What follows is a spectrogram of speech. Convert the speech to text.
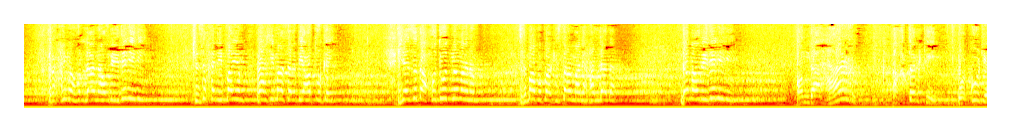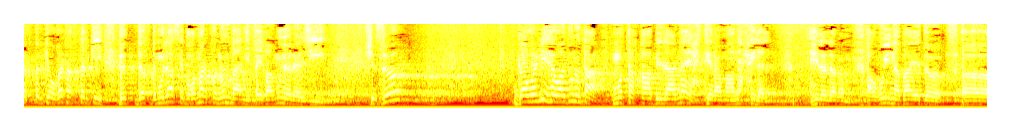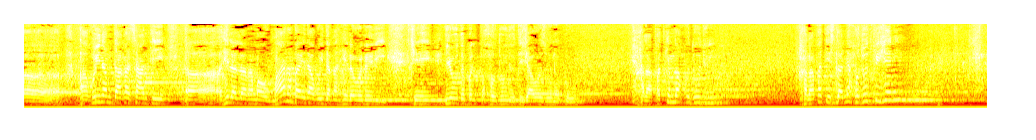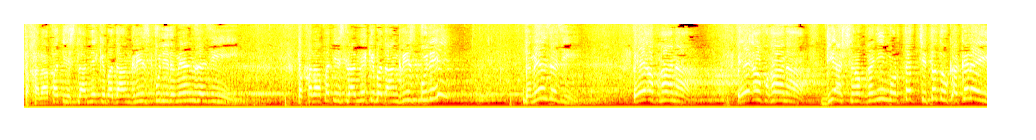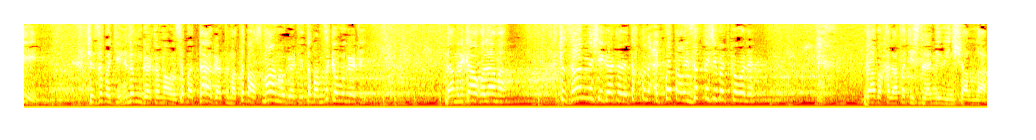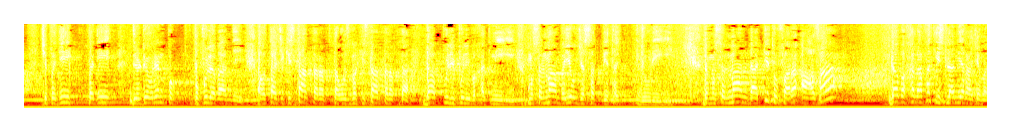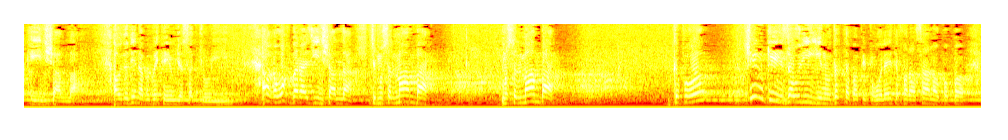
رحمه الله نه اورېدلي دي چې زه خلیفه یم راشي ما سره بیعت وکړي یا زه دا حدود نه منم زما په پاکستان باندې حمله ده دا مې اورېدلي دي همدا هر اختر کې ورکوټي اختر کې او غټ اختر کې د ملا صاحب عمر په نوم باندې پیغامونه راځي چې زه ګاونډي هېوادونو ته متقابلانه احترامانه هیله لرم هغوی نه باید هغوی نه هم دغه شانتې هیله لرم او ما نه باید هغوی دغه هیله ولري چې یو د بل په حدودو تجاوز ونه کړو خلافت کې هم دا حدود وي خلافت اسلامي حدود پیژني په خلافت اسلامي کې به د انګریز پولې د منځه ځي په خلافت اسلامي کې به د انګریز پولې له منځه ځي اے افغانه اے افغانه دی اشرف غنی مرتد چې ته دوکه کړی یې چې زه به جهلم ګټم او زه به دا ګټم ته به اسمان وګټې ته به مځکه وګټې د امریکا غلامه ته ځان نشي ګټلی ته خپل عفت او عزت نشي بچ کولی دا به خلافت اسلامي وي انشاءالله چې په دې په دې د ډیورنډ په پوله باندې او تاجکستان طرف ته ازبکستان طرف ته دا پولې پولې به ختمېږي مسلمان به یو جسد بېرته جوړېږي د مسلمان دا تیتو فرع اعضا دا به خلافت اسلامي راجمع کوي انشاءالله او د دې نه به بېرته یو جسد جوړېږي هغه وخت به راځي انشاءالله چې مسلمان به مسلمان به که په چين کې ځورېږي نو دلته به پرې په ولايت خراسان او په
